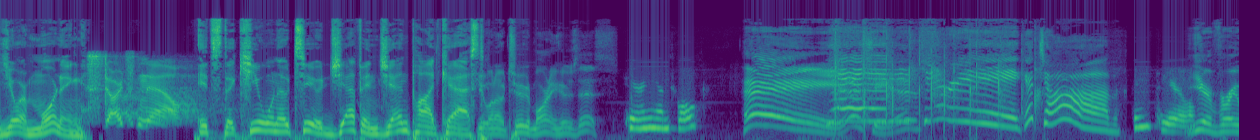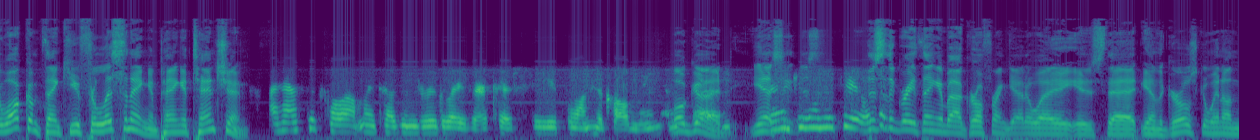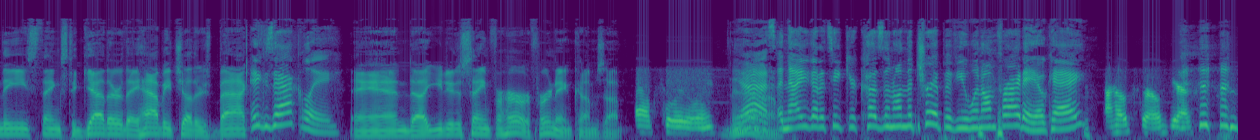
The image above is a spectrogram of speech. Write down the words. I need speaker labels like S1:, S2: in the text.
S1: Your morning starts now. It's the Q102 Jeff and Jen podcast.
S2: Q102, good morning. Who's this?
S3: Carrie Ann Folk.
S2: Hey! There she is.
S4: Carrie, good job.
S3: Thank you.
S2: You're very welcome. Thank you for listening and paying attention.
S3: I have to call out my cousin Drew Glazer because she's the one who called me. and
S2: Well, good.
S3: said,
S2: Yeah, see,
S3: Thank you,
S2: this,
S3: me too.
S2: this is the great thing about Girlfriend Getaway is that, you know, the girls go in on these things together. They have each other's back.
S4: Exactly.
S2: And uh, you do the same for her if her name comes up.
S3: Absolutely.
S4: Yes. And now you got to take your cousin on the trip if you went on Friday, okay?
S3: I hope so. Yes.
